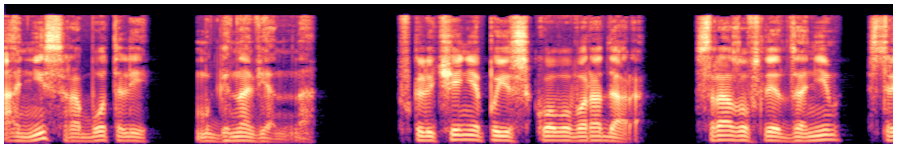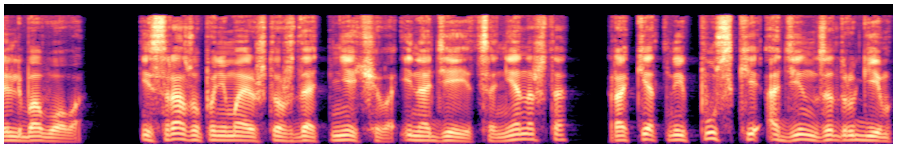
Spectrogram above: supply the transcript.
они сработали мгновенно. Включение поискового радара. Сразу вслед за ним стрельбового. И сразу понимая, что ждать нечего и надеяться не на что, ракетные пуски один за другим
